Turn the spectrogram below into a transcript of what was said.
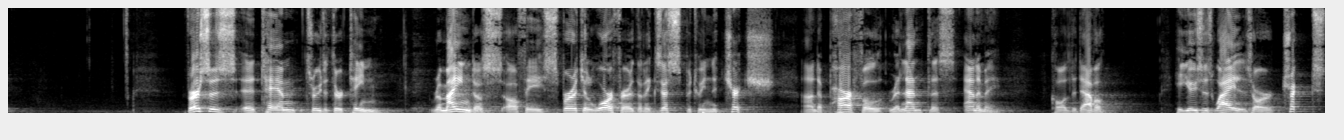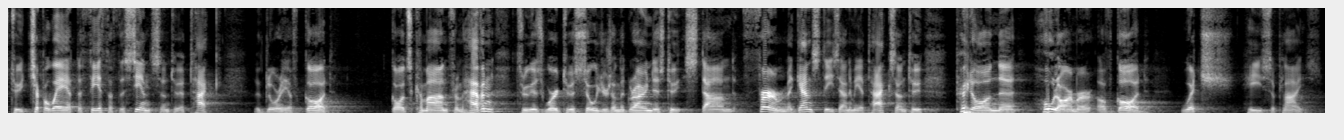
Verses uh, 10 through to 13 remind us of a spiritual warfare that exists between the church and a powerful, relentless enemy called the devil. He uses wiles or tricks to chip away at the faith of the saints and to attack the glory of God. God's command from heaven through his word to his soldiers on the ground is to stand firm against these enemy attacks and to put on the whole armour of God which he supplies.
